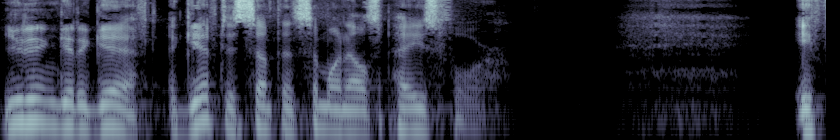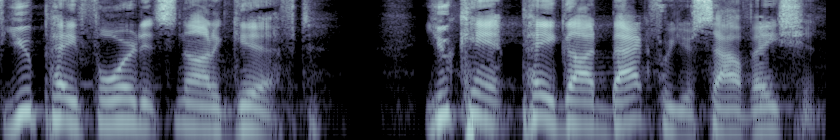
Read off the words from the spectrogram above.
you didn't get a gift. A gift is something someone else pays for. If you pay for it, it's not a gift. You can't pay God back for your salvation.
